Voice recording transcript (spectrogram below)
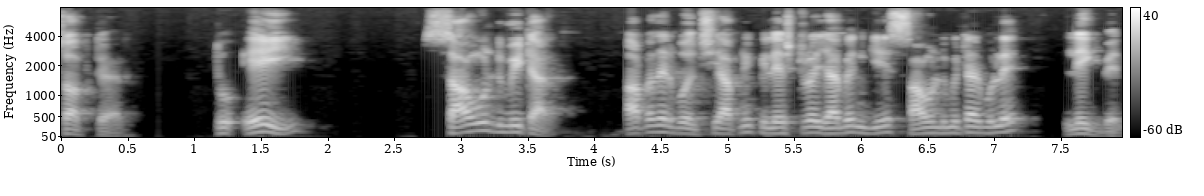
সফটওয়্যার তো এই সাউন্ড মিটার আপনাদের বলছি, আপনি প্লে স্টোরে যাবেন, গিয়ে সাউন্ড মিটার বলে লিখবেন।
